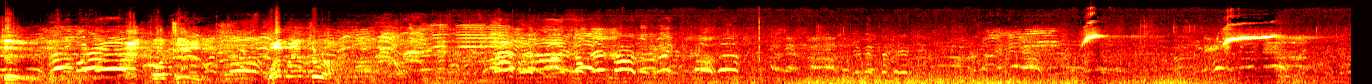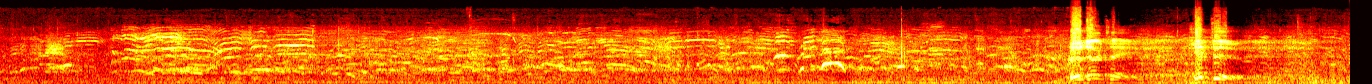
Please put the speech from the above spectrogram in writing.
Kiptu, and Ortiz. One lap to run. Rodarte, Kiptu,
